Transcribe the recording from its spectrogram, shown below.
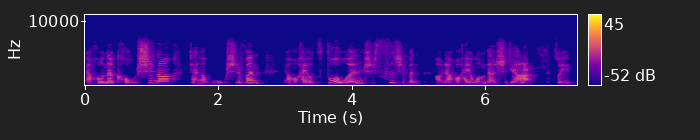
然后呢口试呢占了五十分，然后还有作文是四十分啊，然后还有我们的试卷二，所以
